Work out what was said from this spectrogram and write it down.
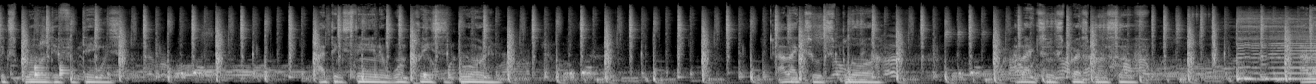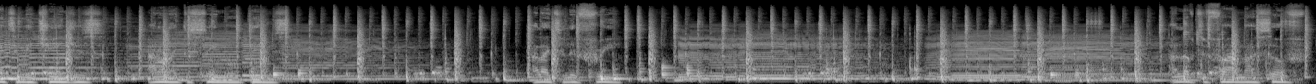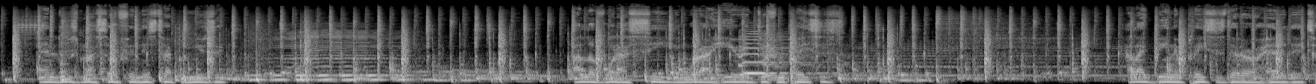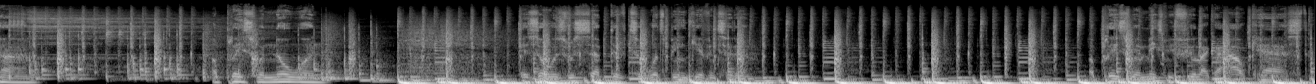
exploring different things. I think staying in one place is boring. I like to explore. I like to express myself. in this type of music. I love what I see and what I hear in different places. I like being in places that are ahead of their time. A place where no one is always receptive to what's being given to them. A place where it makes me feel like an outcast.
